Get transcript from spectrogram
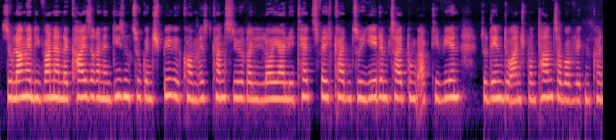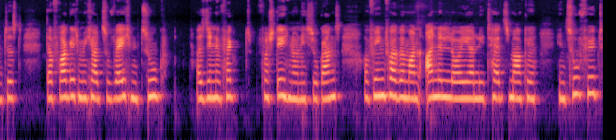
Solange die wandernde Kaiserin in diesem Zug ins Spiel gekommen ist, kannst du ihre Loyalitätsfähigkeiten zu jedem Zeitpunkt aktivieren, zu dem du einen Spontanzauber wirken könntest. Da frage ich mich halt, zu welchem Zug. Also den Effekt verstehe ich noch nicht so ganz. Auf jeden Fall, wenn man eine Loyalitätsmarke hinzufügt,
